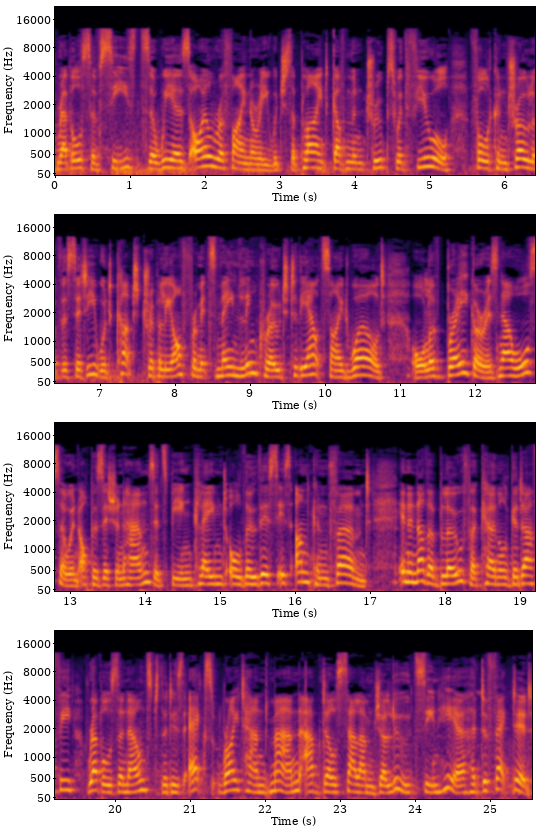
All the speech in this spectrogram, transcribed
Rebels have seized Zawiyah's oil refinery, which supplied government troops with fuel. Full control of the city would cut Tripoli off from its main link road to the outside world. All of Brega is now also in opposition hands, it's being claimed, although this is unconfirmed. In another blow for Colonel Gaddafi, rebels announced that his ex right hand man, Abdel Salam Jaloud, seen here, had defected.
